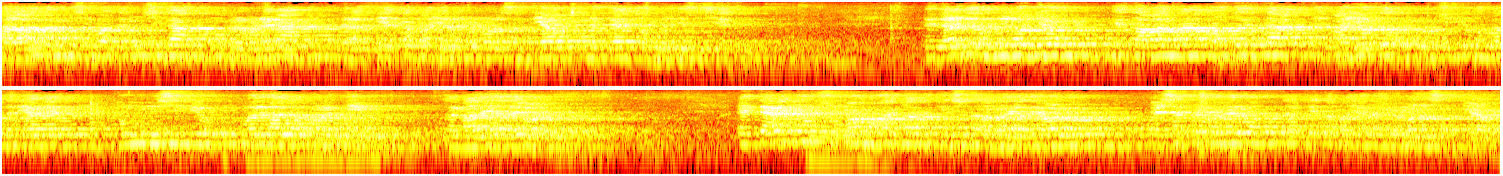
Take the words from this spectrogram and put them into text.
a la Banda Municipal de Música como pregonera de las fiestas mayores de Honor de Santiago en este año 2017. Desde el año 2008, esta banda ostenta el mayor de los reconocimientos materiales que un municipio puede dar a un colectivo, la medalla de oro. Este año sumamos a esta distinción de la medalla de oro el ser pregonero de las fiestas mayores de Honor de Santiago.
